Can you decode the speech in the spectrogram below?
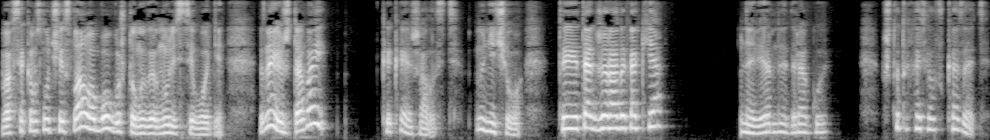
Во всяком случае, слава богу, что мы вернулись сегодня. Знаешь, давай... Какая жалость. Ну ничего. Ты так же рада, как я? Наверное, дорогой. Что ты хотел сказать?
